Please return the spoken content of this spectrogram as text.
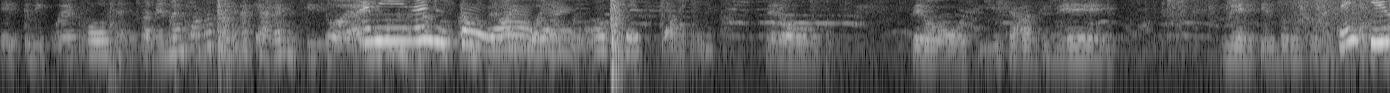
este, mi cuerpo. También me importa también a que haga ejercicio. I Ahí mean, me I just sí, Chava, sí me, me siento mucho mejor. Thank you.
